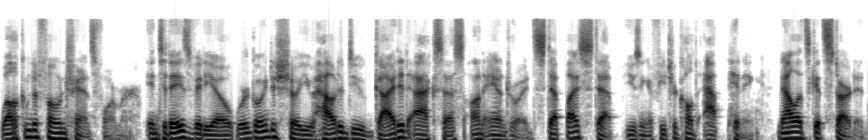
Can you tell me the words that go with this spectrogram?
Welcome to Phone Transformer. In today's video, we're going to show you how to do guided access on Android step by step using a feature called app pinning. Now let's get started.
